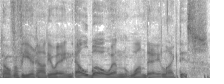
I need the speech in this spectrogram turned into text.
kwart over vier, Radio 1, Elbow en One Day Like This.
